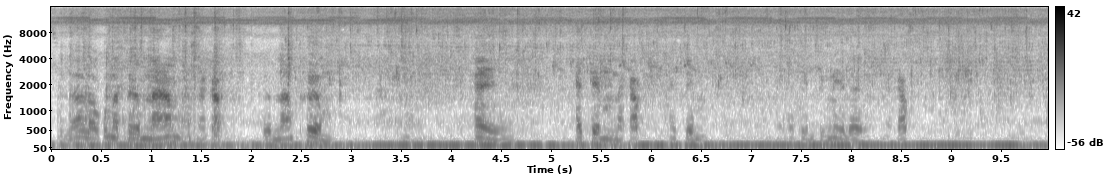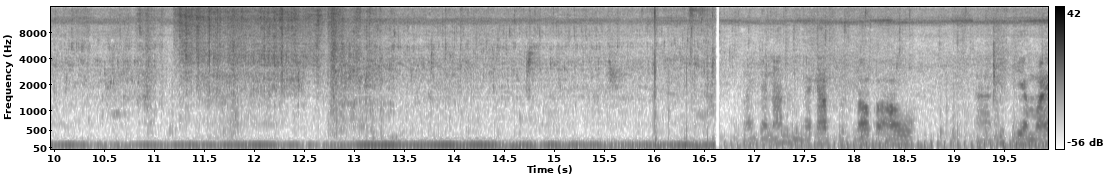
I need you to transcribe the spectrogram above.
เสร็จ แล้วเราก็มาเติมน้ำนะครับ เติมน้ำเพิ่ม ให้ให้เต็มนะครับ ให้เต็ม ให้เต็มถึงนี่เลยนะครับหลังจากนั้นนะครับ เราก็เอาอที่เตรียมไว้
